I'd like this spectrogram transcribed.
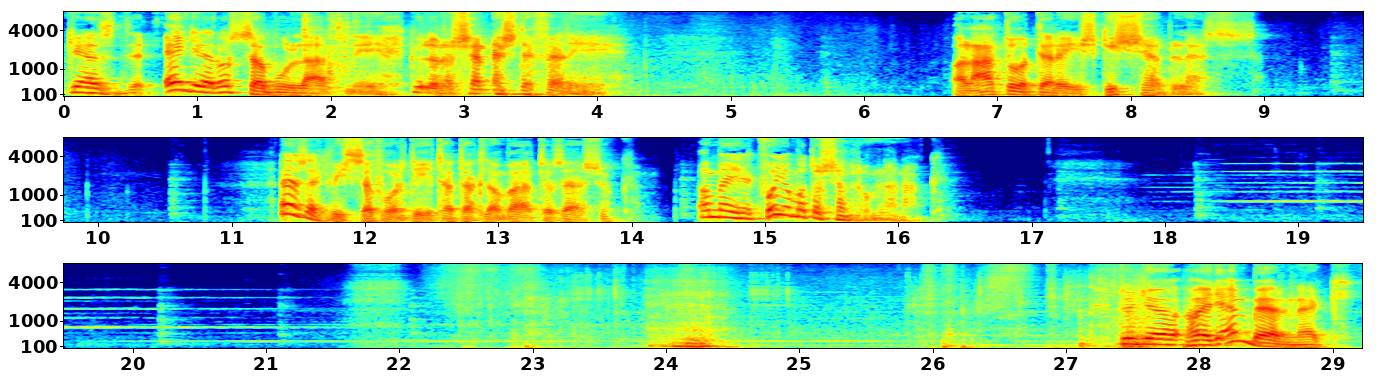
Kezd egyre rosszabbul látni, különösen este felé. A látótere is kisebb lesz. Ezek visszafordíthatatlan változások, amelyek folyamatosan romlanak. Tudja, ha egy embernek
